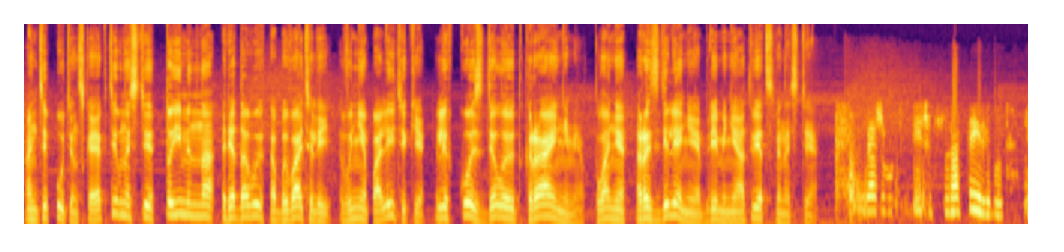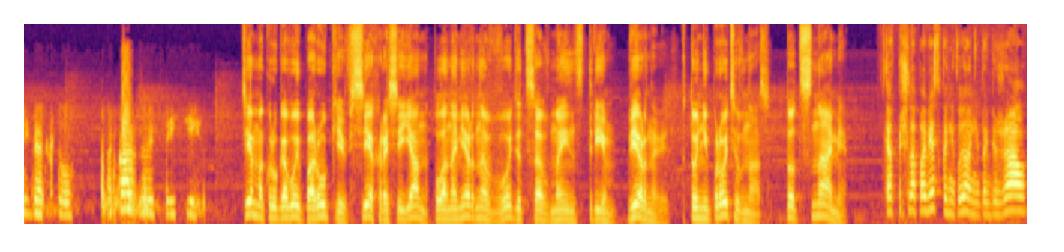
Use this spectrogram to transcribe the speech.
антипутинской активности, то именно рядовых обывателей вне политики легко сделают крайними в плане разделения бремени ответственности. Даже вот пишут, что расстреливают ребят, кто отказывается идти. Тема круговой поруки всех россиян планомерно вводится в мейнстрим. Верно ведь? Кто не против нас, тот с нами. Как пришла повестка, никуда он не побежал.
